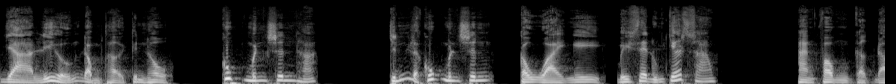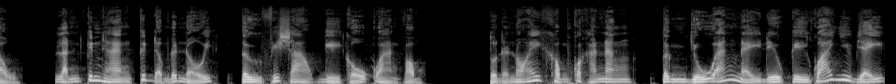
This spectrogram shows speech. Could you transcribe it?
và Lý Hưởng đồng thời kinh hô. Khúc Minh Sinh hả? Chính là Khúc Minh Sinh, cậu hoài nghi bị xe đụng chết sao? Hàng Phong gật đầu, lãnh kính hàng kích động đến nỗi từ phía sau ghi cổ của Hàng Phong. Tôi đã nói không có khả năng từng vụ án này đều kỳ quái như vậy.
